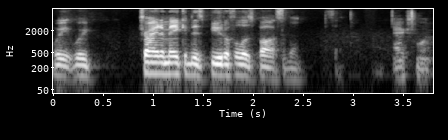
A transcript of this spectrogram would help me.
we we're trying to make it as beautiful as possible. So. Excellent.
